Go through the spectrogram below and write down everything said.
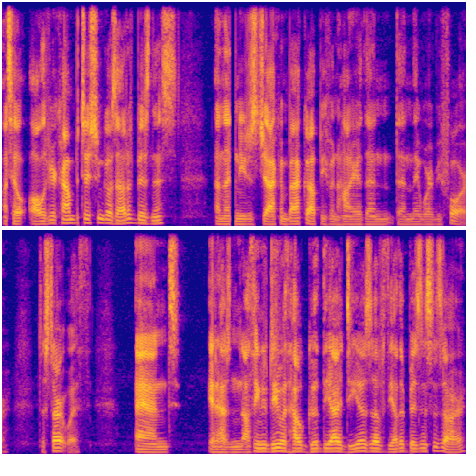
until all of your competition goes out of business, and then you just jack them back up even higher than than they were before to start with. And it has nothing to do with how good the ideas of the other businesses are.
